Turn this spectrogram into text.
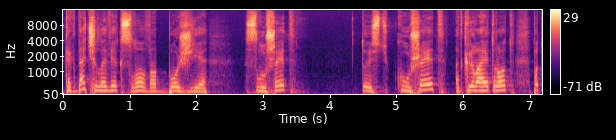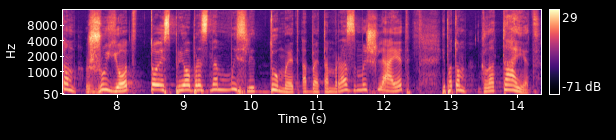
Когда человек Слово Божье слушает, то есть кушает, открывает рот, потом жует, то есть при образном мысли думает об этом, размышляет и потом глотает,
